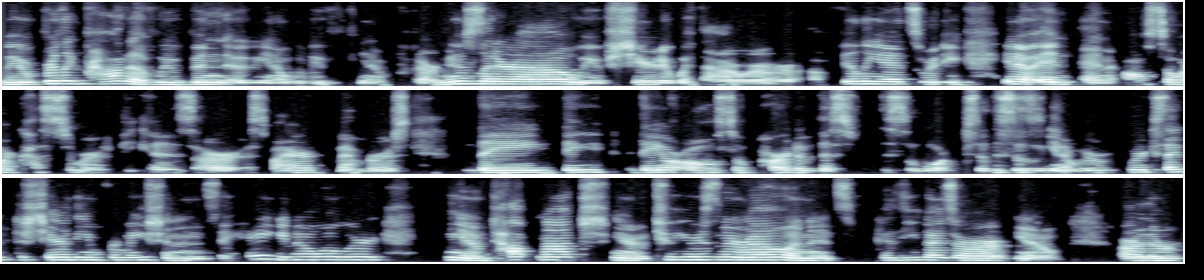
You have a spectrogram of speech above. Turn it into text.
we are really proud of. We've been, uh, you know, we've you know put our newsletter out. We've shared it with our affiliates, you know, and and also our customers because our Aspire members, they they they are also part of this this award. So this is, you know, we're we're excited to share the information and say, hey, you know what, we're you know top notch you know two years in a row and it's because you guys are you know are the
